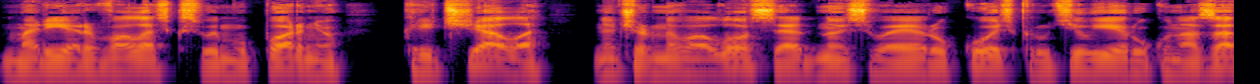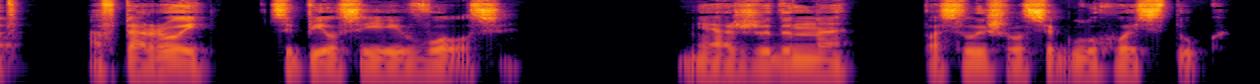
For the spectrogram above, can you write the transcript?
Мария рвалась к своему парню, кричала, но черноволосый одной своей рукой скрутил ей руку назад, а второй вцепился ей в волосы. Неожиданно послышался глухой стук.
